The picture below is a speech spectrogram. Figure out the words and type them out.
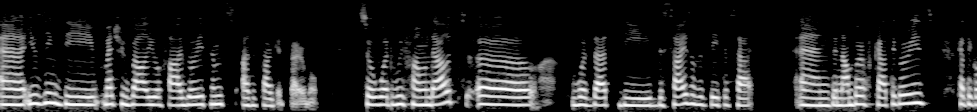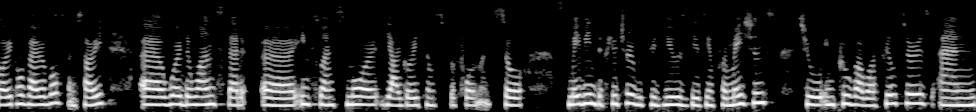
uh, using the metric value of algorithms as a target variable. So what we found out uh, was that the, the size of the data set and the number of categories, categorical variables, I'm sorry, uh, were the ones that uh, influence more the algorithm's performance. So maybe in the future we could use these informations to improve our filters and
